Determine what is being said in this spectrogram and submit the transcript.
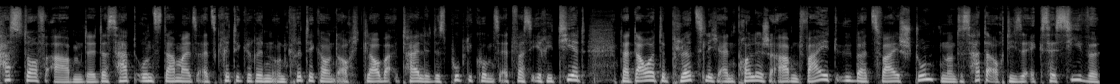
Kastorf-Abend Abende. Das hat uns damals als Kritikerinnen und Kritiker und auch, ich glaube, Teile des Publikums etwas irritiert. Da dauerte plötzlich ein Polish-Abend weit über zwei Stunden und es hatte auch diese exzessive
